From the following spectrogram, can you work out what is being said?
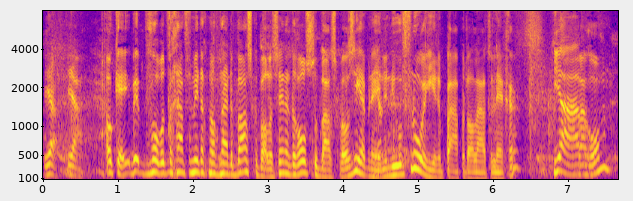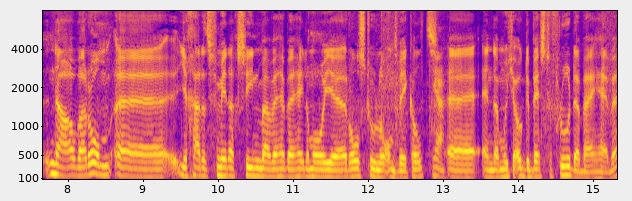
ja. ja. Oké, okay, bijvoorbeeld, we gaan vanmiddag nog naar de basketballers, hè, naar de rolstoelbasketballers. Die hebben een hele nieuwe vloer hier in Papendal laten leggen. Ja. Waarom? Nou, waarom? Uh, je gaat het vanmiddag zien, maar we hebben hele mooie rolstoelen ontwikkeld. Ja. Uh, en dan moet je ook de beste vloer daarbij hebben.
